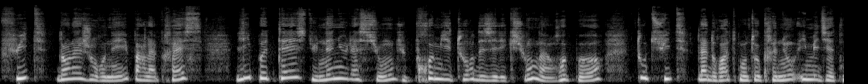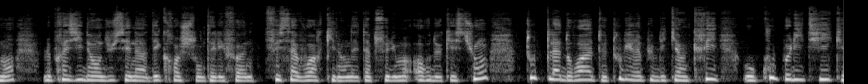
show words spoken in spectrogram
fuite dans la journée par la presse l'hypothèse d'une annulation du premier tour des élections, d'un report. Tout de suite, la droite monte au créneau immédiatement. Le président du Sénat décroche son téléphone, fait savoir qu'il en est absolument hors de question. Toute la droite, tous les républicains crient au coup politique,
